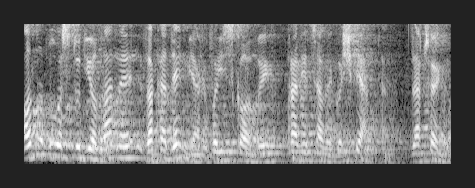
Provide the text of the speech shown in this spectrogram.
ono było studiowane w akademiach wojskowych prawie całego świata. Dlaczego?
